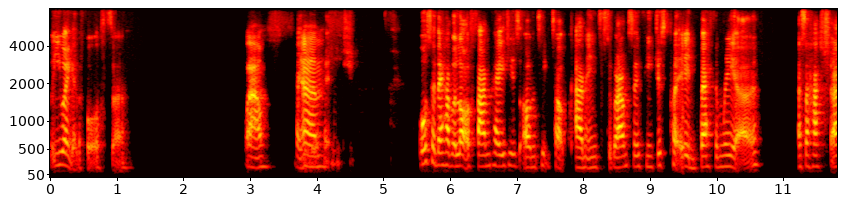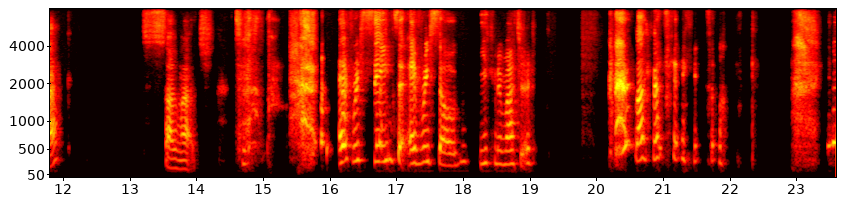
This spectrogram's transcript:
but you won't get the fourth, so Wow. take it with a Um, pinch. Also, they have a lot of fan pages on TikTok and Instagram. So if you just put in Beth and Rio as a hashtag, so much. To every scene to every song you can imagine. like that's getting into like you know,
